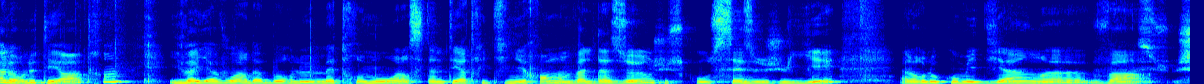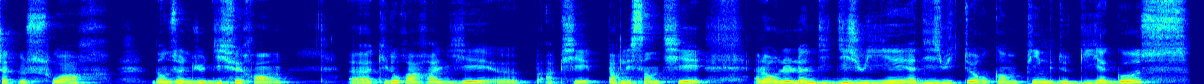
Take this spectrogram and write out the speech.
Alors, le théâtre, il va y avoir d'abord le maître mot. Alors, c'est un théâtre itinérant en Val d'Azur jusqu'au 16 juillet. Alors, le comédien euh, va chaque soir dans un lieu différent euh, qu'il aura rallié euh, à pied par les sentiers. Alors, le lundi 10 juillet à 18h au camping de Guillagos.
